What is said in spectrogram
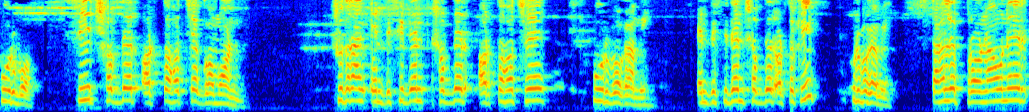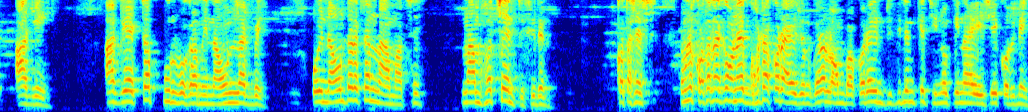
পূর্ব। সিড শব্দের অর্থ হচ্ছে গমন। সুতরাং অ্যান্টিসিডেন্ট শব্দের অর্থ হচ্ছে পূর্বগামী। অ্যান্টিসিডেন্ট শব্দের অর্থ কি? পূর্বগামী। তাহলে প্রনাউনের আগে আগে একটা পূর্বগামী নাউন লাগবে। ওই নাউনটার একটা নাম আছে। নাম হচ্ছে অ্যান্টিসিডেন্ট কথা শেষ। আমরা কথাটাকে অনেক ঘটা করে আয়োজন করে, লম্বা করে অ্যান্টিসিডেন্টকে চিনো কিনা এই সেই করি নেই।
